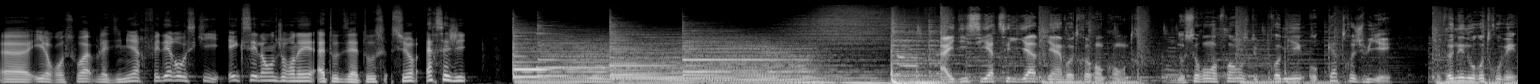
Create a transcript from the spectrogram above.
il reçoit Vladimir Federowski. Excellente journée à toutes et à tous sur RCJ. IDC Artilia vient à votre rencontre. Nous serons en France du 1er au 4 juillet. Venez nous retrouver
